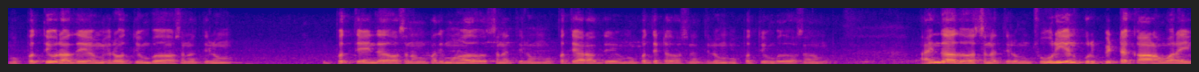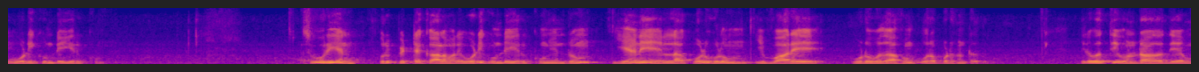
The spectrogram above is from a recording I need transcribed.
முப்பத்தி ஒரு அத்தியாயம் இருபத்தி ஒன்பதாவது வசனத்திலும் முப்பத்தி ஐந்தாவது வசனம் பதிமூணாவது வசனத்திலும் முப்பத்தி ஆறாவது முப்பத்தெட்டாவது வசனத்திலும் முப்பத்தி ஒன்பது வசனம் ஐந்தாவது வசனத்திலும் சூரியன் குறிப்பிட்ட காலம் வரை ஓடிக்கொண்டே இருக்கும். சூரியன் குறிப்பிட்ட காலம் வரை ஓடிக்கொண்டே இருக்கும் என்றும் ஏனைய எல்லா கோள்களும் இவ்வாறே ஓடுவதாகவும் கூறப்படுகின்றது. இருபத்தி ஒன்றாவது அத்தியாயம்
